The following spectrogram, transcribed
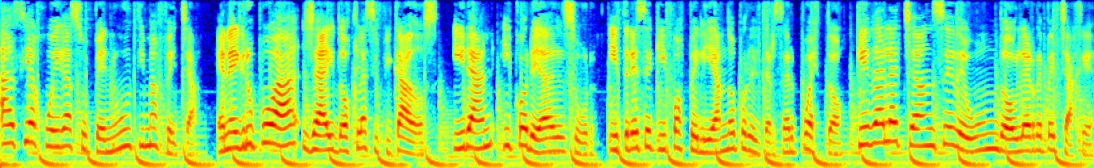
Asia juega su penúltima fecha. En el grupo A ya hay dos clasificados, Irán y Corea del Sur, y tres equipos peleando por el tercer puesto, que da la chance de un doble repechaje.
